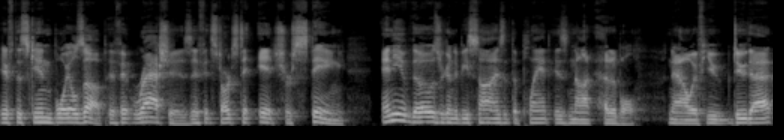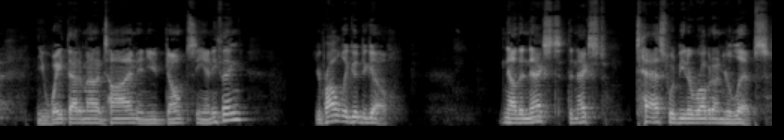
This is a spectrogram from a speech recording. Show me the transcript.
if the skin boils up, if it rashes, if it starts to itch or sting, any of those are going to be signs that the plant is not edible. Now, if you do that, you wait that amount of time and you don't see anything, you're probably good to go. Now, the next the next test would be to rub it on your lips,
